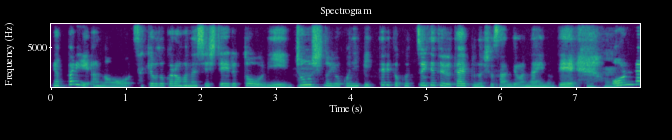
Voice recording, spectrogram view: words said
やっぱり、あの、先ほどからお話ししている通り、上司の横にぴったりとくっついてというタイプの秘書さんではないので、うん、オンラ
